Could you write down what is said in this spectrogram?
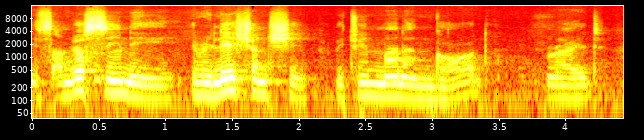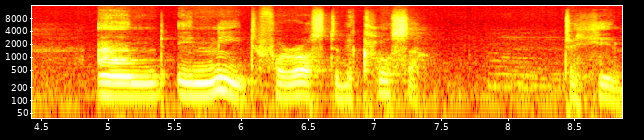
is I'm just seeing a, a relationship between man and God, right? And a need for us to be closer to Him,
